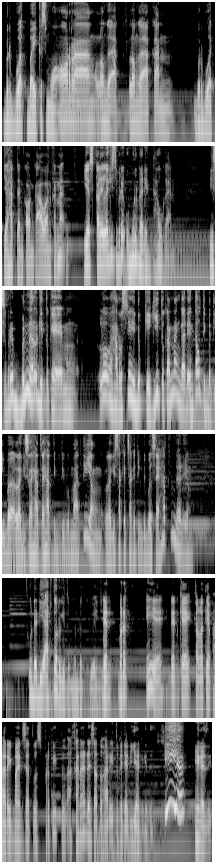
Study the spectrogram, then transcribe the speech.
berbuat baik ke semua orang, lo nggak lo nggak akan berbuat jahat dan kawan-kawan karena ya sekali lagi sebenarnya umur nggak ada yang tahu kan. Ya sebenarnya bener gitu kayak emang lo harusnya hidup kayak gitu karena nggak ada yang tahu tiba-tiba lagi sehat-sehat tiba-tiba mati yang lagi sakit-sakit tiba-tiba sehat kan nggak ada yang udah diatur gitu menurut gue dan menurut iya dan kayak kalau tiap hari mindset lo seperti itu akan ada satu hari itu kejadian gitu. Iya. Ya gak sih?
